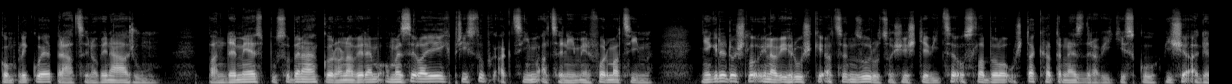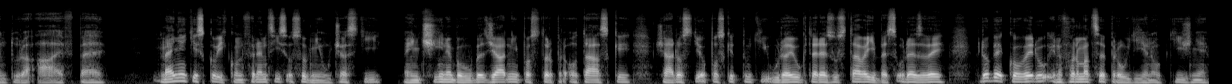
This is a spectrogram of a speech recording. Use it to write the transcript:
komplikuje práci novinářům. Pandemie způsobená koronavirem omezila jejich přístup k akcím a ceným informacím. Někde došlo i na výhrušky a cenzuru, což ještě více oslabilo už tak chatrné zdraví tisku, píše agentura AFP. Méně tiskových konferencí s osobní účastí, menší nebo vůbec žádný prostor pro otázky, žádosti o poskytnutí údajů, které zůstávají bez odezvy, v době covidu informace proudí jen obtížně.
